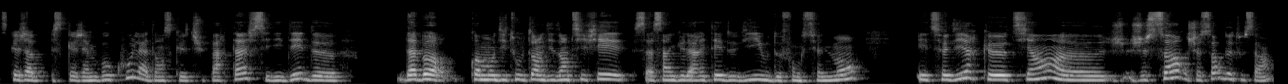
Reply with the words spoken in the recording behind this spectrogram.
ce que j'a- ce que j'aime beaucoup là dans ce que tu partages, c'est l'idée de, d'abord, comme on dit tout le temps, d'identifier sa singularité de vie ou de fonctionnement et de se dire que tiens, euh, je, je sors, je sors de tout ça,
